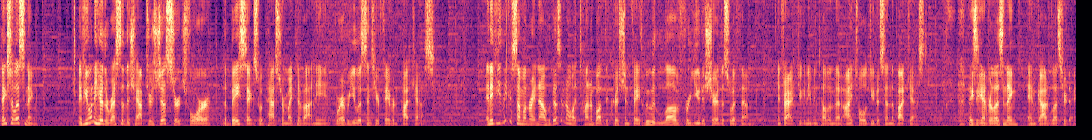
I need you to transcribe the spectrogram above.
Thanks for listening. If you want to hear the rest of the chapters, just search for The Basics with Pastor Mike Novotny wherever you listen to your favorite podcasts. And if you think of someone right now who doesn't know a ton about the Christian faith, we would love for you to share this with them. In fact, you can even tell them that I told you to send the podcast. Thanks again for listening, and God bless your day.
